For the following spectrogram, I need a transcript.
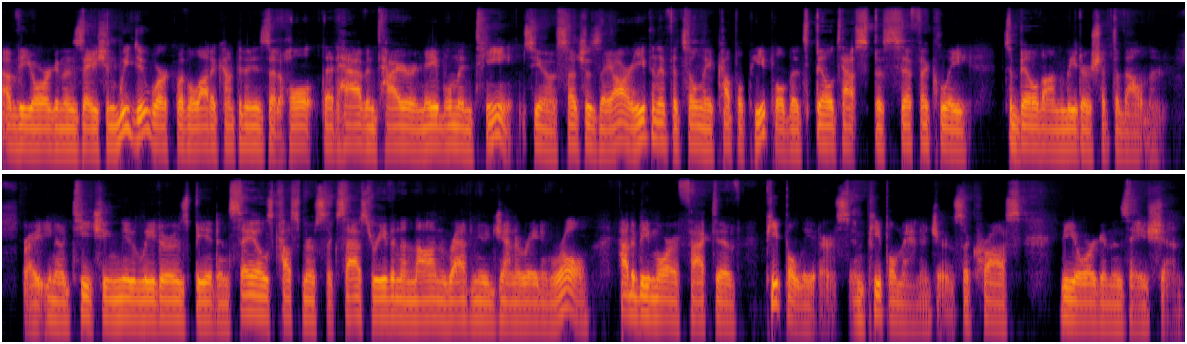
of the organization, we do work with a lot of companies that hold that have entire enablement teams, you know, such as they are, even if it's only a couple people that's built out specifically to build on leadership development right? You know, teaching new leaders, be it in sales, customer success, or even a non revenue generating role, how to be more effective people leaders and people managers across the organization.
